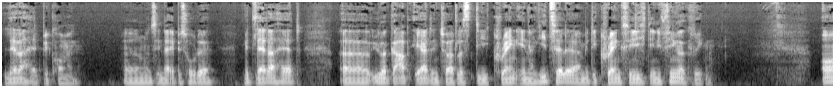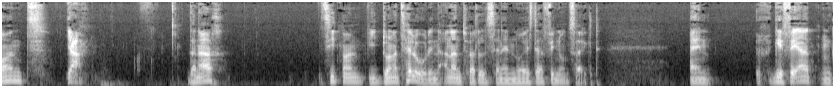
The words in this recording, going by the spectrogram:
Leatherhead bekommen. Wir erinnern uns in der Episode mit Leatherhead äh, übergab er den Turtles die Krang Energiezelle, damit die Krang sie nicht in die Finger kriegen. Und ja, danach sieht man, wie Donatello den anderen Turtles seine neueste Erfindung zeigt. Ein Gefährt, ein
